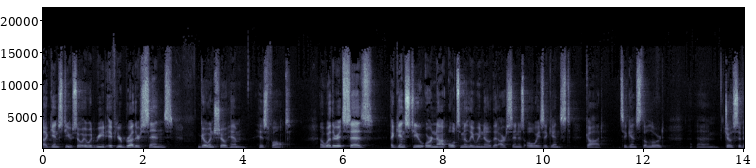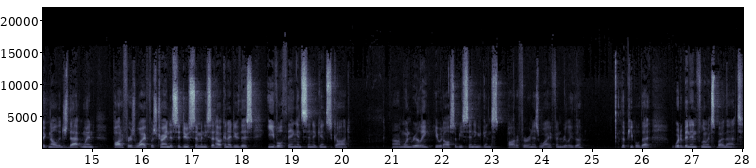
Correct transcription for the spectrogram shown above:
against you. So it would read, If your brother sins, go and show him his fault. Now, whether it says against you or not, ultimately we know that our sin is always against God, it's against the Lord. Um, Joseph acknowledged that when Potiphar's wife was trying to seduce him, and he said, How can I do this evil thing and sin against God? Um, when really he would also be sinning against Potiphar and his wife, and really the, the people that would have been influenced by that.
